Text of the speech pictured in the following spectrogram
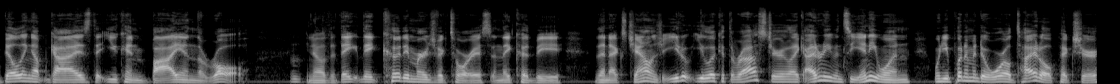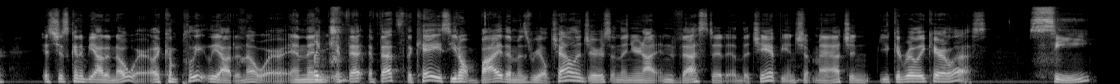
building up guys that you can buy in the role. Hmm. You know that they they could emerge victorious and they could be the next challenger. You you look at the roster, like I don't even see anyone when you put them into a world title picture. It's just going to be out of nowhere, like completely out of nowhere. And then Like- if that if that's the case, you don't buy them as real challengers, and then you're not invested in the championship match, and you could really care less. See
